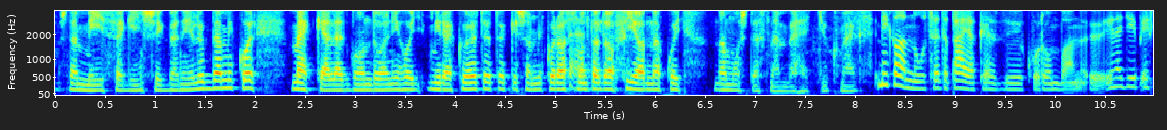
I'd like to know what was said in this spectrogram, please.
most nem mély szegénységben élök, de amikor meg kellett gondolni, hogy mire költötök, és amikor azt mondtad a fiadnak, hogy na most ezt nem vehetjük meg. Még annó, tehát a pályakezdő koromban én egyébként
